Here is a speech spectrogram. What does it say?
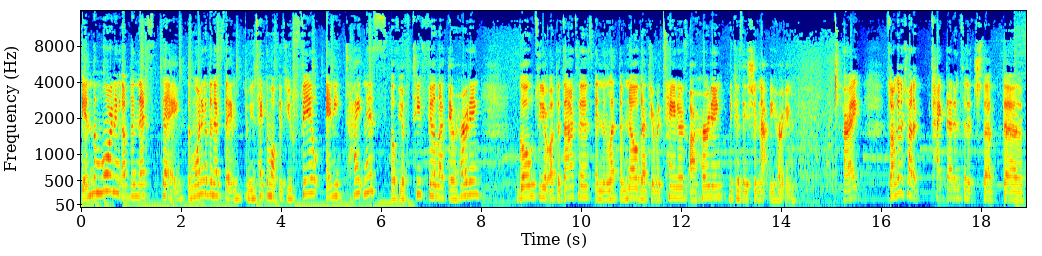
in the morning of the next day, the morning of the next day, when you take them off, if you feel any tightness, or if your teeth feel like they're hurting, go to your orthodontist and then let them know that your retainers are hurting because they should not be hurting. All right, so I'm gonna try to type that into the, the, the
